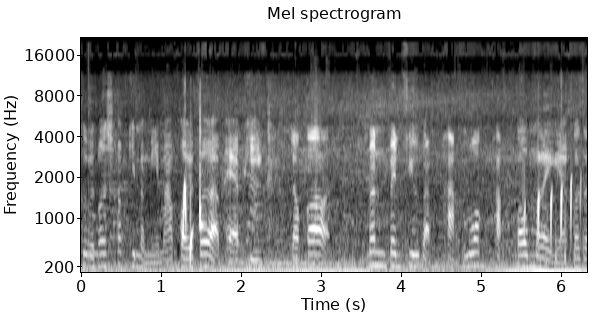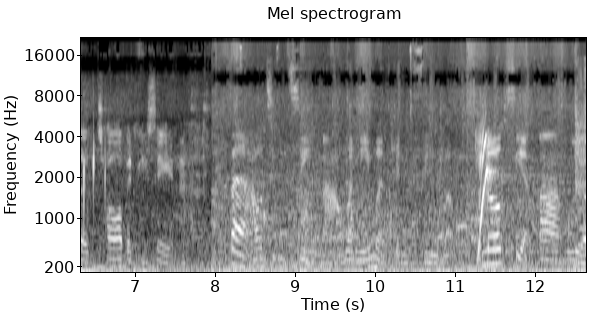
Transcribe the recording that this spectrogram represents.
คือเปเปอร์ชอบกินแบบนี้มากเพราะเปเปอร์อะแพ้พริก แล้วก็มันเป็นฟิลแบบผักลวกผักต้มอะไรอย่างเงี้ยก็จะชอบเป็นพิเศษนะคะแต่เอาจริงๆนะวันนี้เหมือนเป็นฟิลแบบเลิกเสียตังค์เหลือ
